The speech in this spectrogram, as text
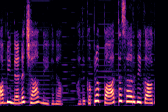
அப்படி நினைச்சா மேகனா. அதுக்கப்புறம் பார்த்த சாரதிக்காக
